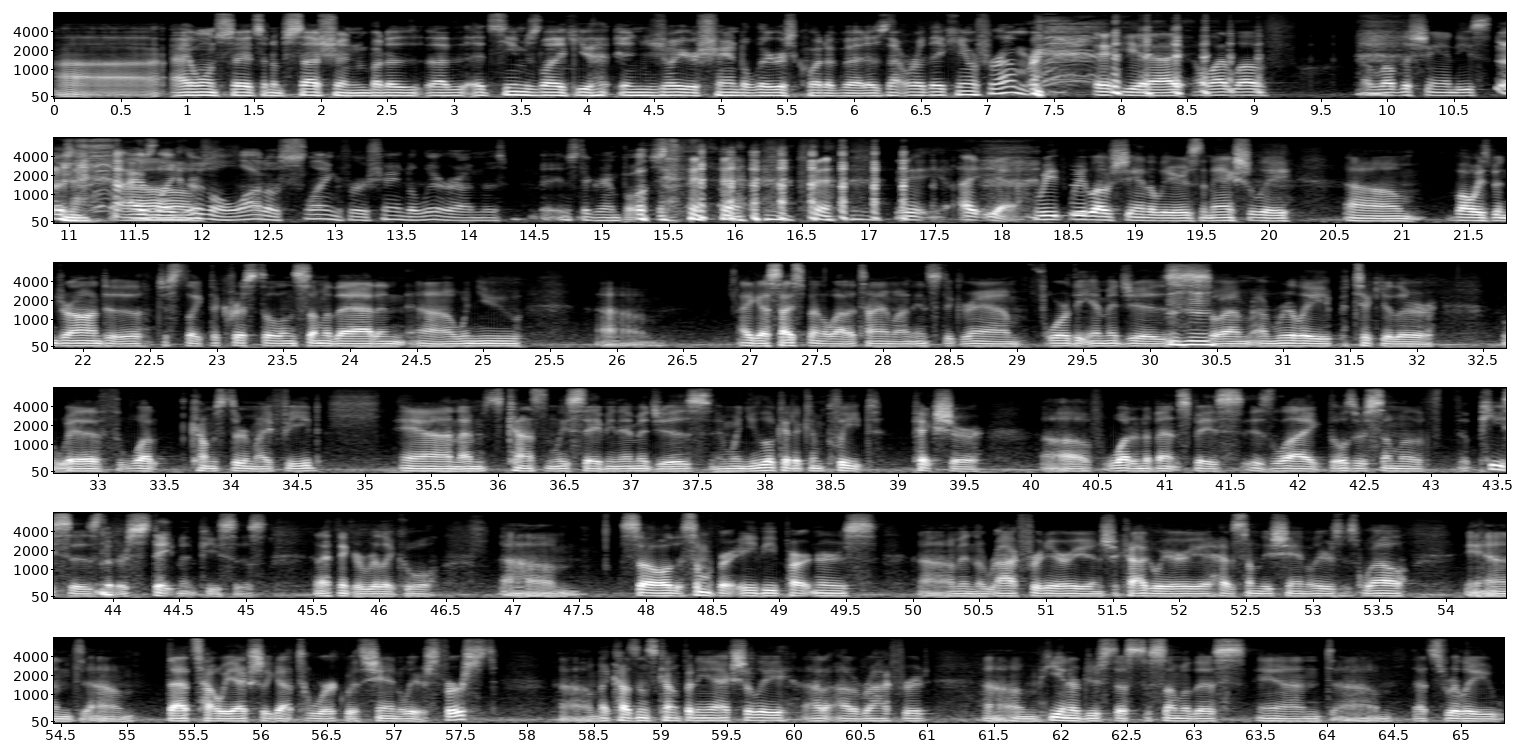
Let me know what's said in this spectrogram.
uh, I won't say it's an obsession, but uh, it seems like you enjoy your chandeliers quite a bit. Is that where they came from? Uh, yeah, I, oh, I love, I love the shandies. I was like, Um, "There's a lot of slang for chandelier on this Instagram post." I, yeah, we we love chandeliers, and actually, um, I've always been drawn to just like the crystal and some of that. And uh, when you, um, I guess I spend a lot of time on Instagram for the images, so I'm I'm really particular with what comes through my feed, and I'm constantly saving images. And when you look at a complete picture of what an event space is like, those are some of the pieces that are statement pieces, and I think are really cool. Um, so the, some of our AV partners um, in the Rockford area and Chicago area have some of these chandeliers as well, and um, that's how we actually got to work with chandeliers first. Uh, my cousin's company actually out of, out of Rockford, um, he introduced us to some of this, and um, that's really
